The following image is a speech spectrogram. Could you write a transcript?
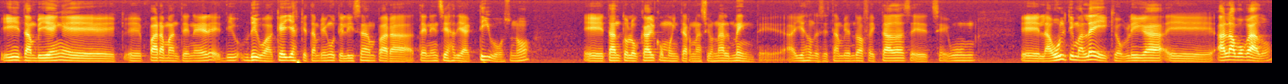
y también eh, eh, para mantener, eh, digo, digo, aquellas que también utilizan para tenencias de activos, ¿no? Eh, tanto local como internacionalmente. Ahí es donde se están viendo afectadas eh, según eh, la última ley que obliga eh, al abogado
